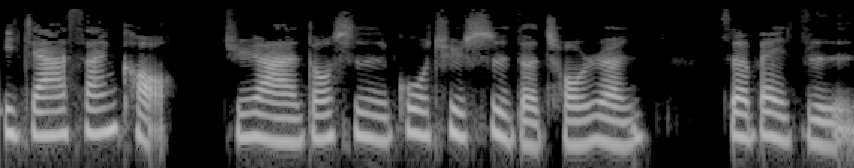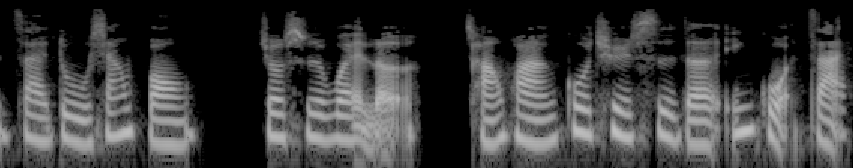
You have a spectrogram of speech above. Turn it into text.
一家三口居然都是过去世的仇人，这辈子再度相逢，就是为了偿还过去世的因果债，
